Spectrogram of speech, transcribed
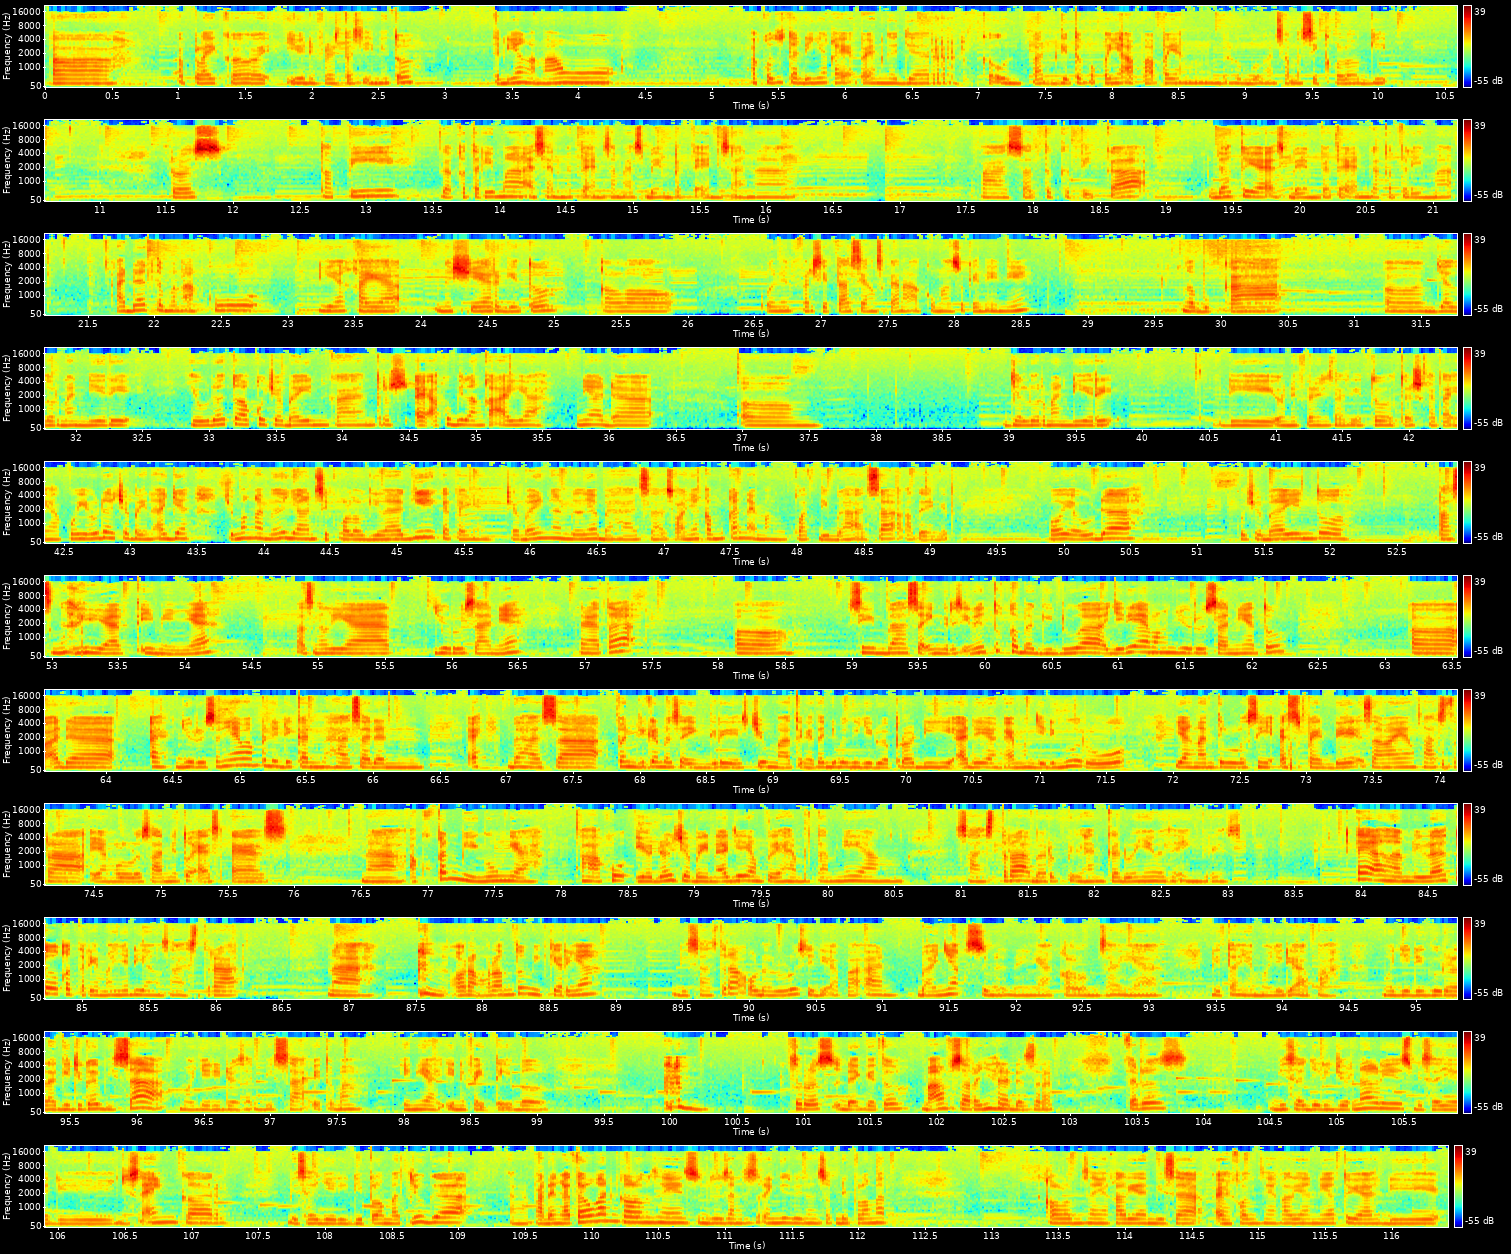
uh, apply ke universitas ini tuh tadinya nggak mau. Aku tuh tadinya kayak pengen ngejar ke unpad gitu pokoknya apa-apa yang berhubungan sama psikologi. Terus tapi gak keterima SNMPTN sama SBMPTN di sana. Pas satu ketika udah tuh ya SBMPTN gak keterima. Ada temen aku dia kayak nge-share gitu kalau universitas yang sekarang aku masukin ini ngebuka um, jalur mandiri ya udah tuh aku cobain kan. Terus eh aku bilang ke ayah ini ada um, jalur mandiri di universitas itu. Terus kata ayah aku ya udah cobain aja. Cuma ngambilnya jangan psikologi lagi katanya. Cobain ngambilnya bahasa. Soalnya kamu kan emang kuat di bahasa katanya gitu. Oh ya udah. Aku cobain tuh. Pas ngeliat ininya pas ngeliat jurusannya ternyata uh, si bahasa Inggris ini tuh kebagi dua. Jadi emang jurusannya tuh uh, ada eh jurusannya emang pendidikan bahasa dan eh bahasa pendidikan bahasa Inggris. Cuma ternyata dibagi jadi dua prodi. Ada yang emang jadi guru yang nanti lulusnya SPD sama yang sastra yang lulusannya tuh SS nah aku kan bingung ya. Ah, aku yaudah cobain aja yang pilihan pertamanya yang sastra baru pilihan keduanya bahasa Inggris. Eh alhamdulillah tuh keterimanya di yang sastra. Nah orang-orang tuh mikirnya di sastra udah lulus jadi apaan? Banyak sebenarnya kalau misalnya ditanya mau jadi apa. Mau jadi guru lagi juga bisa mau jadi dosen bisa. Itu mah ini ya inevitable. Terus udah gitu maaf suaranya rada serak. Terus bisa jadi jurnalis bisa jadi news anchor bisa jadi diplomat juga. Pada nggak tahu kan kalau misalnya jurusan sastra Inggris bisa masuk diplomat. Kalau misalnya kalian bisa eh kalau misalnya kalian lihat tuh ya di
